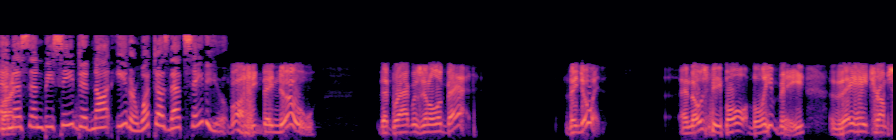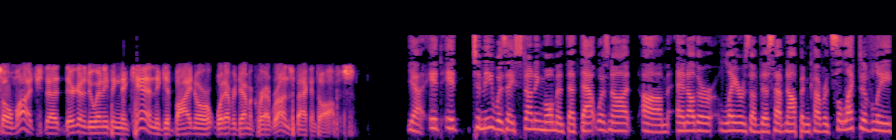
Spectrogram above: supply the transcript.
Right. MSNBC did not either. What does that say to you? Well, they knew that Bragg was going to look bad. They knew it, and those people, believe me, they hate Trump so much that they're going to do anything they can to get Biden or whatever Democrat runs back into office. Yeah, it it to me was a stunning moment that that was not, um, and other layers of this have not been covered selectively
